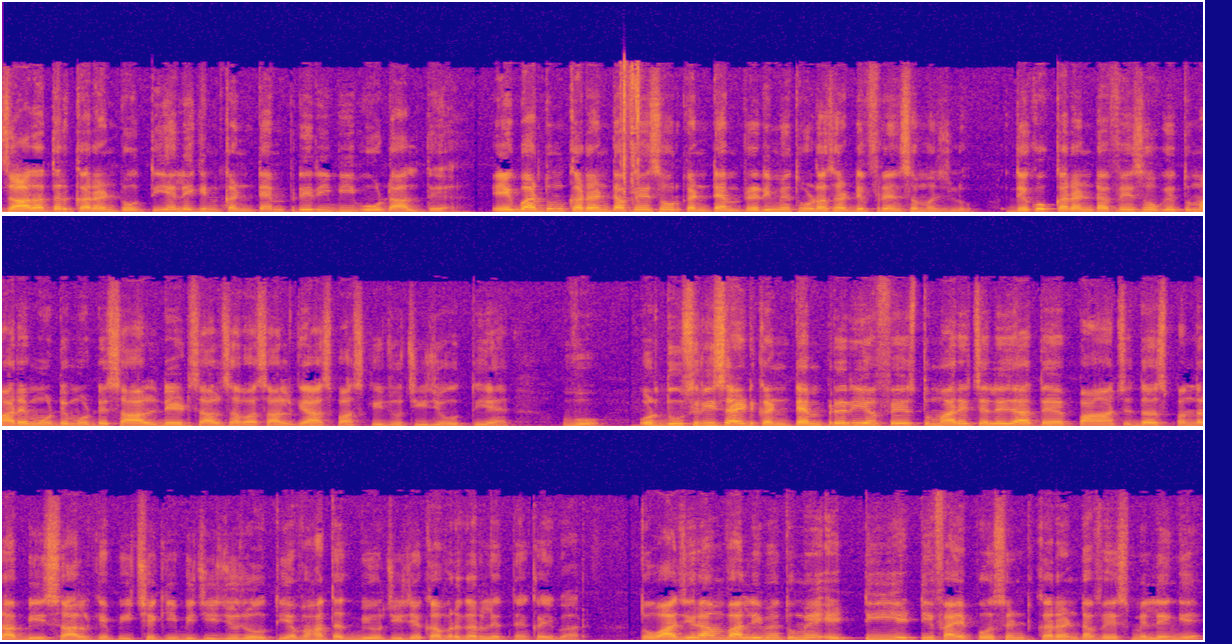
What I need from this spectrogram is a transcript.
ज़्यादातर करंट होती है, लेकिन कंटेम्प्रेरी भी वो डालते हैं। एक बार तुम करंट अफेयर्स और कंटेम्प्रेरी में थोड़ा सा डिफरेंस समझ लो। देखो करंट अफेयर्स हो गए तुम्हारे मोटे मोटे साल, डेढ़ साल, सवा साल के आसपास की जो चीज़ें होती हैं, वो। और दूसरी साइड कंटेम्प्रेरी अफेयर्स तुम्हारे चले जाते हैं पाँच, दस, पंद्रह, बीस साल के पीछे की भी चीज़ें जो होती है, वहाँ तक भी वो चीज़ें कवर कर लेते हैं कई बार। तो वाजीराम वाली में तुम्हें eighty eighty five percent current affairs मिलेंगे,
